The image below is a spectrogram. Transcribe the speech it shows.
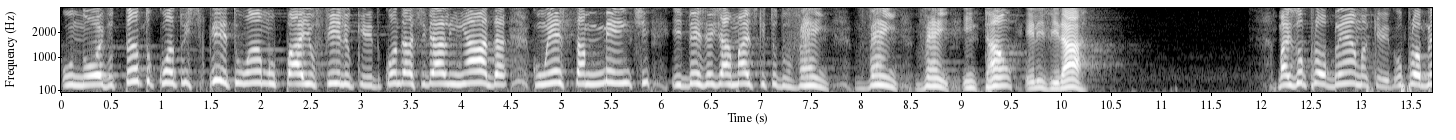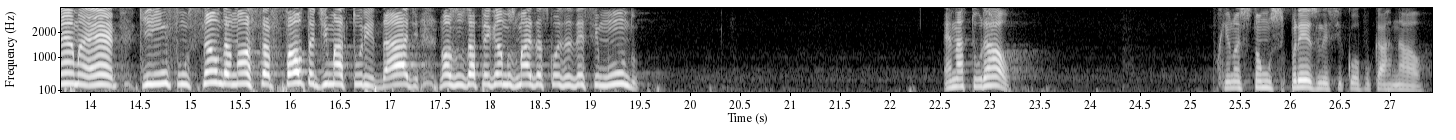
o noivo, tanto quanto o Espírito ama o Pai e o Filho, querido, quando ela estiver alinhada com essa mente e desejar mais do que tudo, vem, vem, vem, então ele virá. Mas o problema, querido, o problema é que, em função da nossa falta de maturidade, nós nos apegamos mais às coisas desse mundo. É natural. Porque nós estamos presos nesse corpo carnal.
